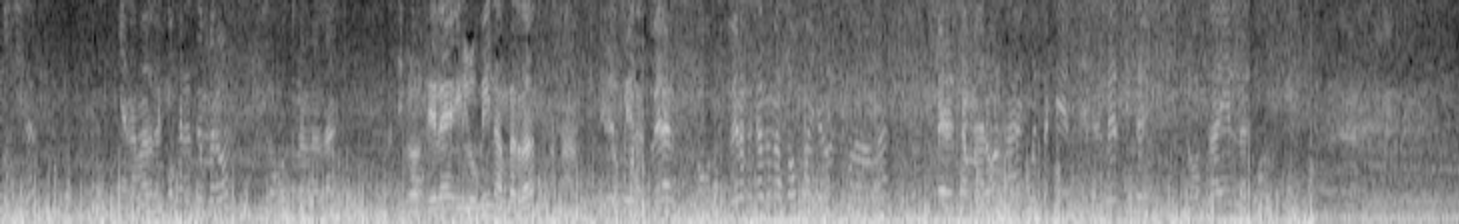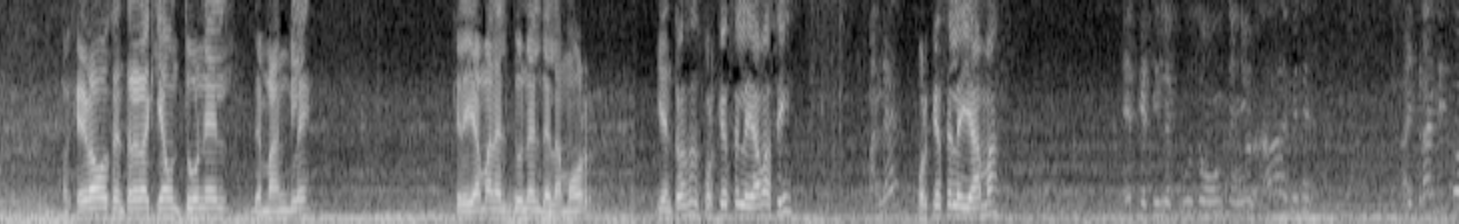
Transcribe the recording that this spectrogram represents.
cosida. Ya nada más recogen el camarón y lo botan a la lancha. Así Pero como- tiene, iluminan, ¿verdad? Ajá. Es como si como si estuvieran sacando una sopa y el último nada más. Pero el camarón, da cuenta que en el vértice lo trae en la luz. Ok, vamos a entrar aquí a un túnel de mangle que le llaman el túnel del amor. ¿Y entonces por qué se le llama así? ¿Mande? ¿Por qué se le llama? Es que sí le puso un señor. ¡Ay, viene! ¡Hay tránsito!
